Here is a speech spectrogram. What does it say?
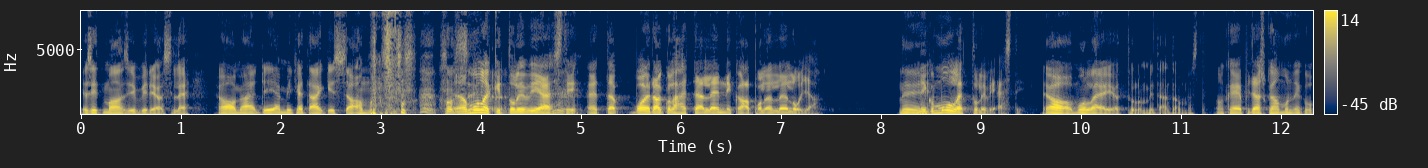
Ja sit mä oon siinä videossa silleen, joo mä en tiedä mikä tää kissa on, mutta on Ja mullekin tuli viesti, että voidaanko lähettää Lennikaapolle leluja. Niin. Niin kuin mulle tuli viesti. Joo, mulle ei ole tullut mitään tuommoista. Okei, pitäisiköhän mun niinku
